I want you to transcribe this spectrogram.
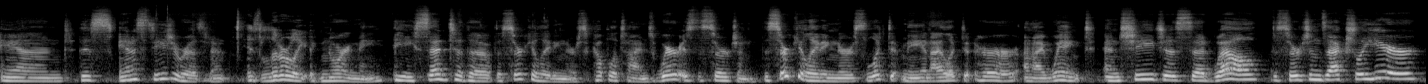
And this anesthesia resident is literally ignoring me. He said to the, the circulating nurse a couple of times, Where is the surgeon? The circulating nurse looked at me, and I looked at her, and I winked. And she just said, Well, the surgeon's actually here.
